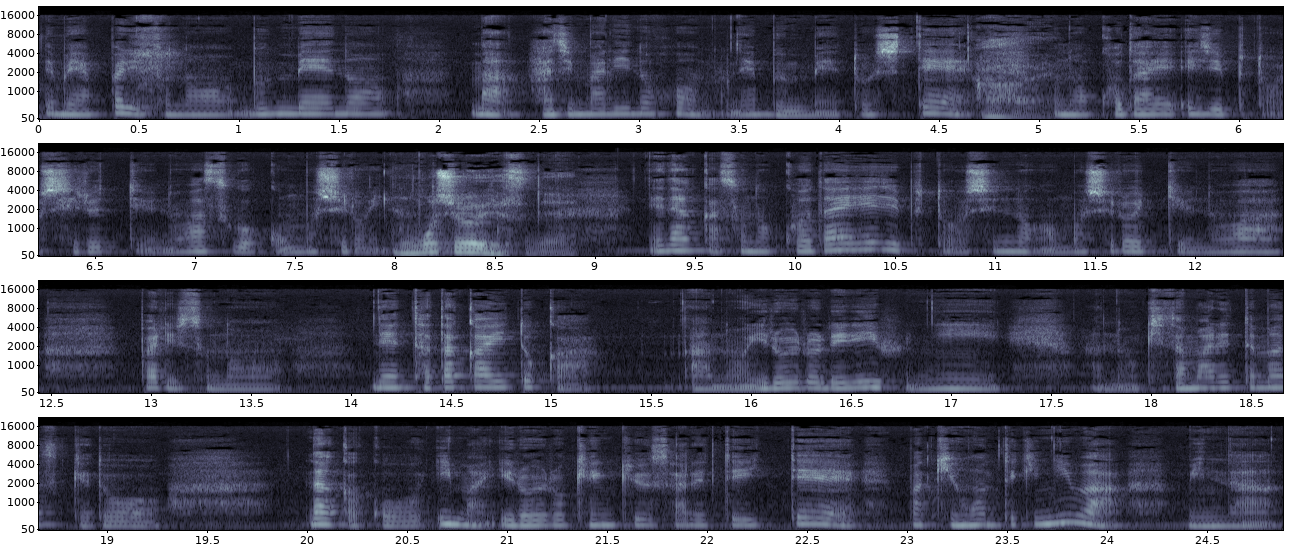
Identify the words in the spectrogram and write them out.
でもやっぱりその文明の、まあ、始まりの方のね文明としてはい。この古代エジプトを知るっていうのはすごく面白いなと。面白いですね。でなんかその古代エジプトを知るのが面白いっていうのはやっぱりそのね戦いとかあのいろいろレリーフにあの刻まれてますけどなんかこう今いろいろ研究されていて、まあ、基本的にはみんな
